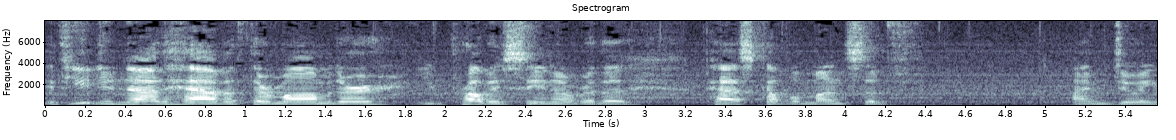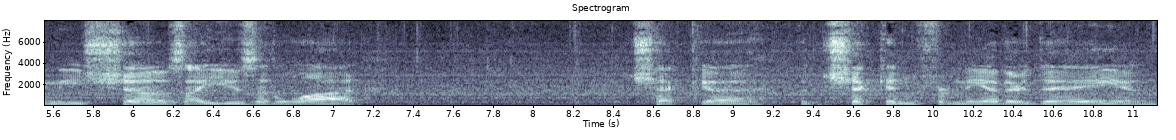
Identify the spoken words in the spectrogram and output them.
If you do not have a thermometer, you've probably seen over the past couple months of I'm doing these shows, I use it a lot. Check uh, the chicken from the other day, and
